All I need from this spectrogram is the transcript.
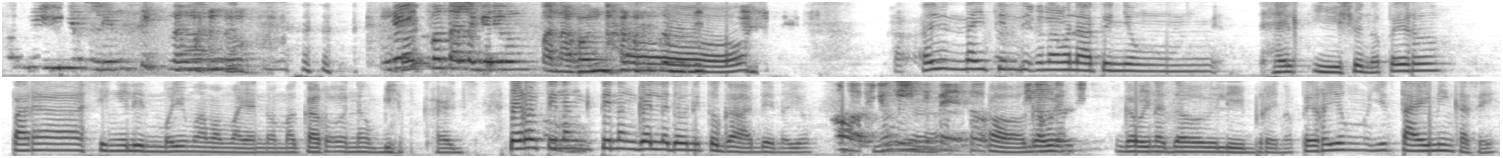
Pamihir, lintik naman, no? Ngayon pa talaga yung panahon para sa Oo. Ah, ayun, naintindi ko naman natin yung health issue, no? Pero, para singilin mo yung mamamayan, no? Magkaroon ng beep cards. Pero tinang, tinanggal na daw nito Gade, no? Yung, Oh, yung 80 peso. oh, tinanggal gawin, gawin na daw libre, no? Pero yung, yung timing kasi,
